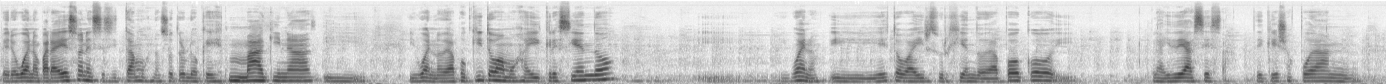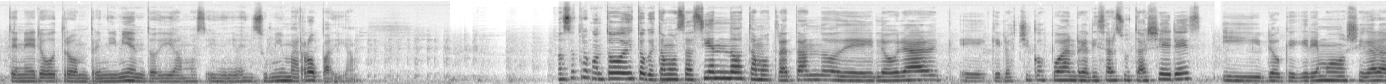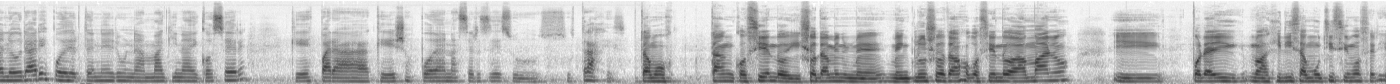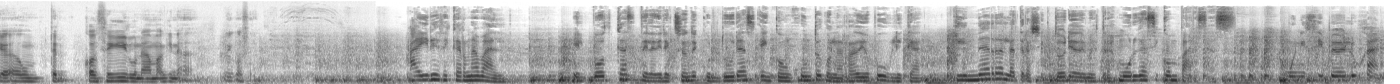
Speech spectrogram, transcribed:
Pero bueno, para eso necesitamos nosotros lo que es máquinas y, y bueno, de a poquito vamos a ir creciendo y, y bueno, y esto va a ir surgiendo de a poco y la idea es esa, de que ellos puedan tener otro emprendimiento, digamos, en, su misma ropa, digamos. Nosotros con todo esto que estamos haciendo, estamos tratando de lograr eh, que los chicos puedan realizar sus talleres y lo que queremos llegar a lograr es poder tener una máquina de coser que es para que ellos puedan hacerse sus, sus trajes. Estamos tan cosiendo y yo también me, me incluyo, estamos cosiendo a mano y por ahí nos agiliza muchísimo sería conseguir una máquina de cosecha. Aires de Carnaval, el podcast de la Dirección de Culturas en conjunto con la radio pública, que narra la trayectoria de nuestras murgas y comparsas. Municipio de Luján.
